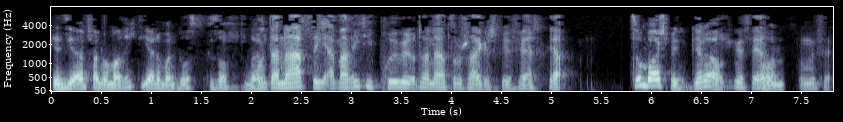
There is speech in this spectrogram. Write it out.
der sie einfach nur mal richtig an den Durst gesoffen hat. Und danach sich einmal richtig prügelt und danach zum Schalke-Spiel fährt. Ja, Zum Beispiel, genau. ungefähr. Und, ungefähr.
